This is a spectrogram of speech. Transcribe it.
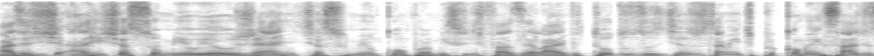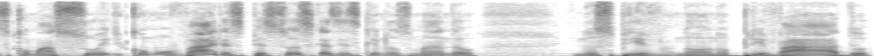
Mas a gente, a gente assumiu, eu Gé, a gente assumiu um compromisso de fazer live todos os dias, justamente por mensagens como a sua e como várias pessoas que às vezes que nos mandam nos no, no privado.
